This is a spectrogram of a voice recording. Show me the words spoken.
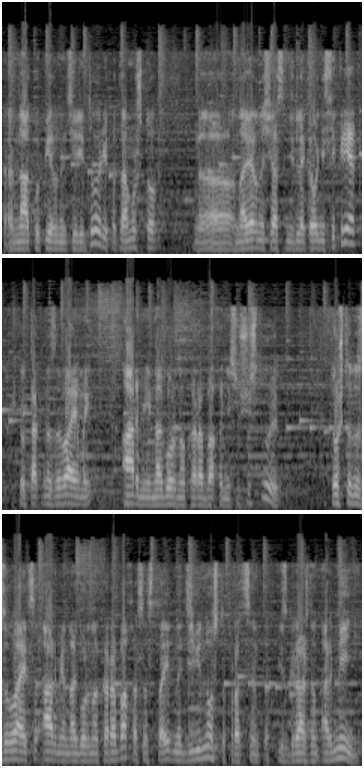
э, на оккупированные территории, потому что, э, наверное, сейчас ни для кого не секрет, что так называемой армии Нагорного Карабаха не существует. То, что называется армия Нагорного Карабаха, состоит на 90% из граждан Армении.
